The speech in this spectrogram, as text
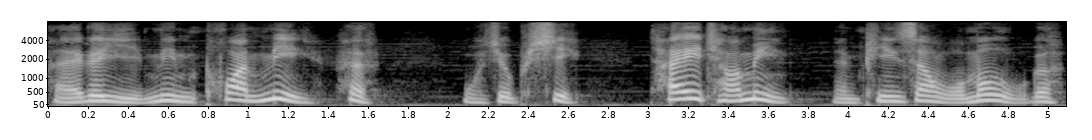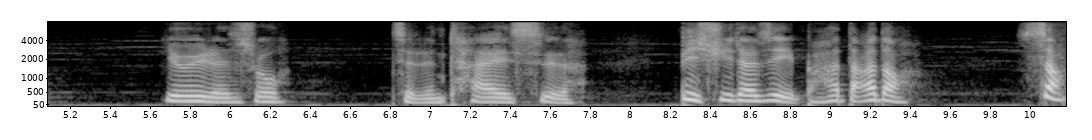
来个以命换命，哼，我就不信他一条命能拼上我们五个。”又一人说：“这人太碍事了。”必须在这里把他打倒。上！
